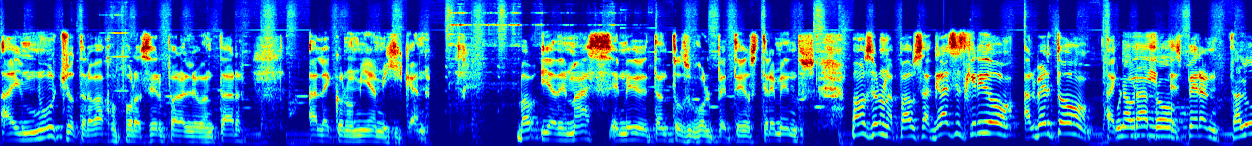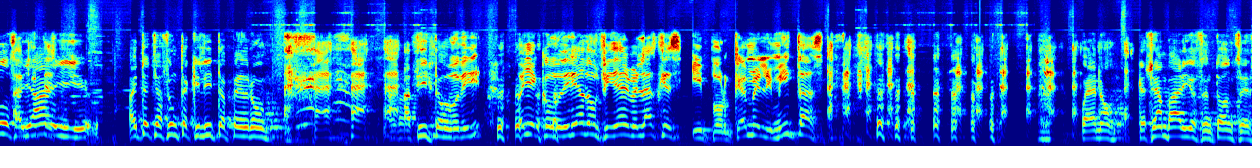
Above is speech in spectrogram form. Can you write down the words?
hay mucho trabajo por hacer para levantar a la economía mexicana. Y además, en medio de tantos golpeteos tremendos. Vamos a hacer una pausa. Gracias, querido Alberto. un abrazo. Te esperan. Saludos allá y ahí te echas un tequilita, Pedro. ratito. oye, como diría don Fidel Velázquez, ¿y por qué me limitas? bueno, que sean varios entonces.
